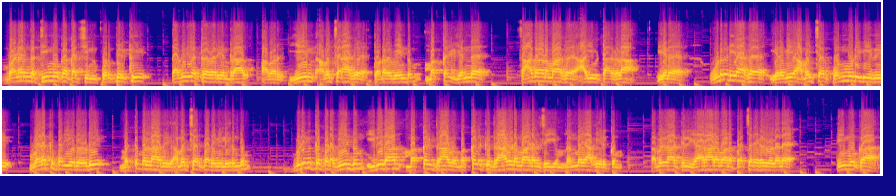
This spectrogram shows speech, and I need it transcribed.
வளர்ந்த திமுக கட்சியின் பொறுப்பிற்கு தகுதியற்றவர் என்றால் அவர் ஏன் அமைச்சராக தொடர வேண்டும்? மக்கள் என்ன சாதாரணமாக ஆகிவிட்டார்களா என உடனடியாக எனவே அமைச்சர் பொன்முடி மீது வழக்கு பதிவதோடு மட்டுமல்லாது அமைச்சர் பதவியில் இருந்தும் விடுவிக்கப்பட வேண்டும். இதுதான் மக்கள் திராவி மக்களுக்கு திராவிட மாடல் செய்யும் நன்மையாக இருக்கும். தமிழ்நாட்டில் ஏராளமான பிரச்சனைகள் உள்ளன. திமுக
